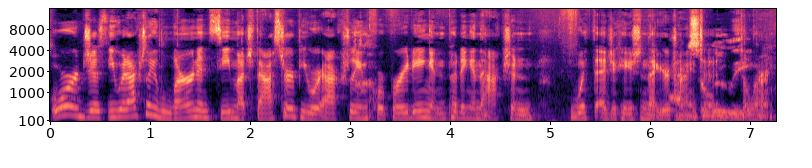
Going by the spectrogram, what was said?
Like, or just, you would actually learn and see much faster if you were actually incorporating and putting in the action with the education that you're trying to, to, learn.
